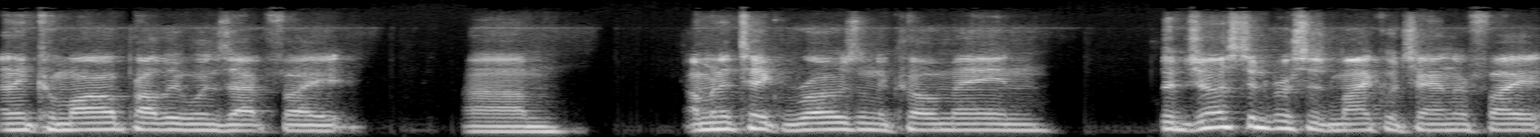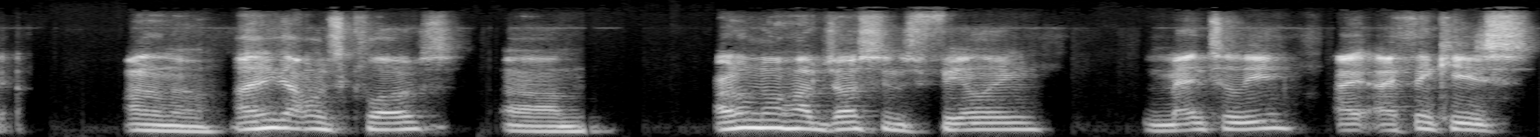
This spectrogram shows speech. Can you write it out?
I think Kamaru probably wins that fight. Um, I'm going to take Rose in the co-main. The Justin versus Michael Chandler fight. I don't know. I think that one's close. Um, I don't know how Justin's feeling mentally. I, I think he's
